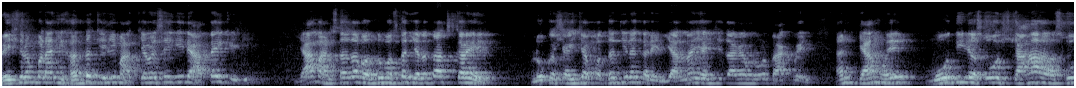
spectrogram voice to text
बेश्रमपणाने हद्द केली मागच्या वेळेसही केली आताही केली. या माणसाचा बंदोबस्त जनताच करेल लोकशाहीच्या पद्धतीनं करेल यांना यांची जागा बरोबर दाखवेल. आणि त्यामुळे मोदी असो शहा असो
